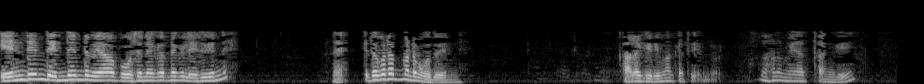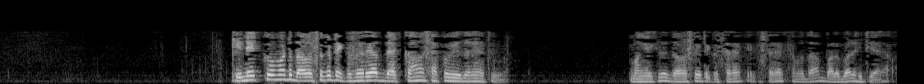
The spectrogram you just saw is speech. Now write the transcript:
එන්නෙන් එන්නෙන් මෙයාව පෝෂණය කරන එක ලේසි වෙන්නේ නැහැ. එතකොටත් මට මොකද වෙන්නේ? කලකිරීමක් ඇති වෙනවා. අහන මේ අත්ංගේ කෙනෙක්ව මට දවසකට එක සැරයක් දැක්කම සැප වේදනාවක් ඇති වුණා. මම ඒක දවසකට එක සැරයක් එක සැරයක් හැමදාම බල බල හිටියා.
